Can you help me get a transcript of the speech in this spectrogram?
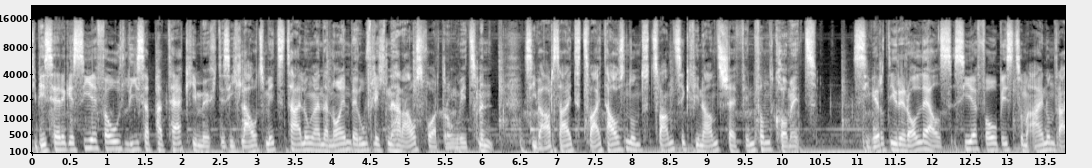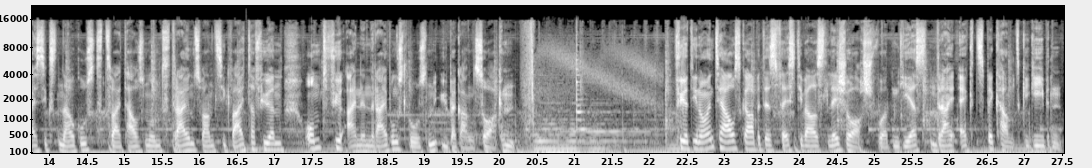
Die bisherige CFO Lisa Pataki möchte sich laut Mitteilung einer neuen beruflichen Herausforderung widmen. Sie war seit 2020 Finanzchefin von Comet. Sie wird ihre Rolle als CFO bis zum 31. August 2023 weiterführen und für einen reibungslosen Übergang sorgen. Für die neunte Ausgabe des Festivals Les Georges wurden die ersten drei Acts bekannt gegeben.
